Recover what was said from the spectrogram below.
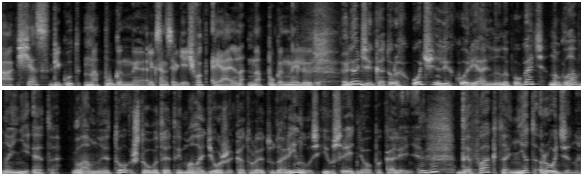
А сейчас бегут напуганные, Александр Сергеевич, вот реально напуганные люди. Люди, которых очень легко реально напугать, но главное не это. Главное то, что у вот этой молодежи, которая туда ринулась, и у среднего поколения, де-факто нет родины.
